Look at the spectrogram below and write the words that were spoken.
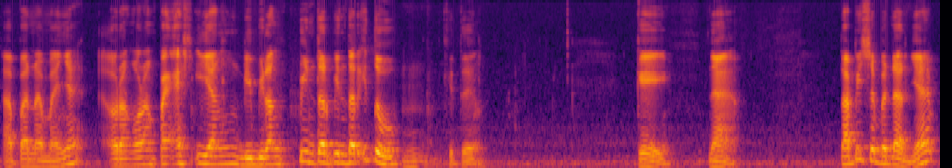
apa namanya orang-orang PSI yang dibilang pinter-pinter itu gitu. Oke nah. Tapi sebenarnya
